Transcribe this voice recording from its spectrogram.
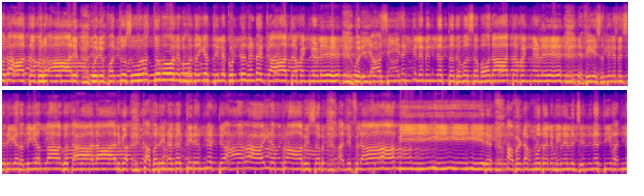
ഓതാത്ത ഖുർആൻ ഒരു പത്ത് സൂറത്ത് പോലും ഹൃദയത്തിൽ കൊണ്ട് നടക്കാത്ത പെങ്ങൾ ഒരു യാസീനെങ്കിലും ഇന്നത്തെ ദിവസം ഓതാത്ത പെങ്ങൾ കബറിനകത്തിരുന്നിട്ട് ആറായിരം പ്രാവശ്യം അലിഫ് ലാം മീം അവിടെ മുതൽ മിനൽ ജിന്നത്തി വന്നാസ്.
